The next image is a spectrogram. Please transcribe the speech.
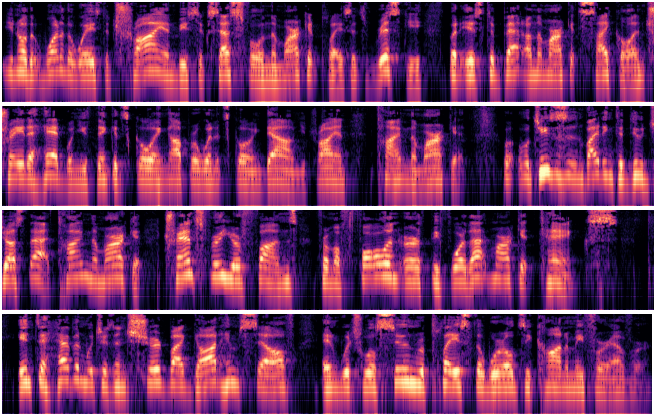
you know that one of the ways to try and be successful in the marketplace, it's risky, but is to bet on the market cycle and trade ahead when you think it's going up or when it's going down. You try and time the market. Well, well Jesus is inviting to do just that. Time the market. Transfer your funds from a fallen earth before that market tanks into heaven which is insured by God himself and which will soon replace the world's economy forever.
